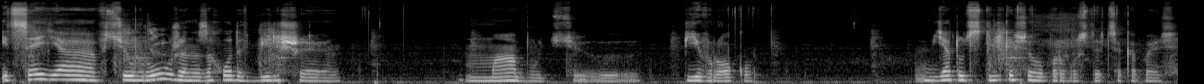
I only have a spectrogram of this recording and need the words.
І це я в цю гру вже не заходив більше, мабуть, е, півроку. Я тут стільки всього пропустив, це капець.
